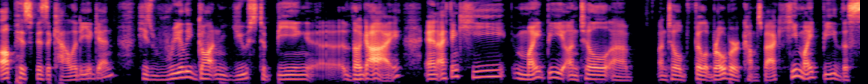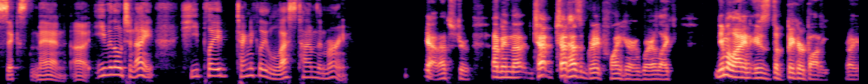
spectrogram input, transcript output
up his physicality again. He's really gotten used to being uh, the guy, and I think he might be until uh, until Philip Broberg comes back. He might be the sixth man, uh, even though tonight he played technically less time than Murray. Yeah, that's true. I mean, the, Chet has a great point here, where like Niemelainen is the bigger body, right?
